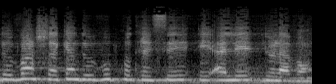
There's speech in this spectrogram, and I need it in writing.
de voir chacun de vous progresser et aller de l'avant.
